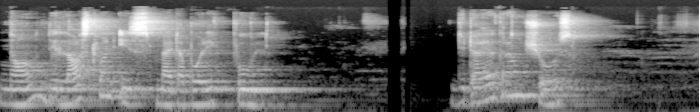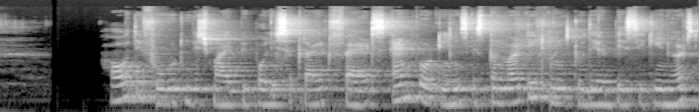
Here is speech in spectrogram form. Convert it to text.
Now the last one is metabolic pool. The diagram shows how the food which might be polysaccharide, fats and proteins is converted into their basic units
